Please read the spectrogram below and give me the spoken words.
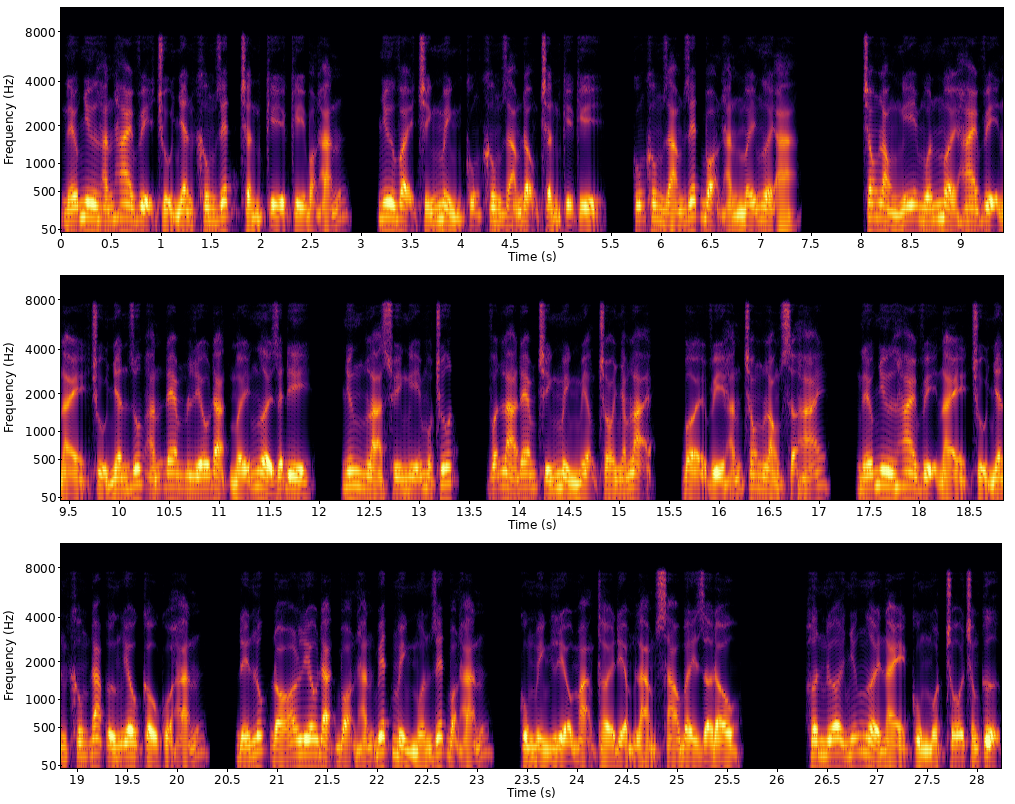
nếu như hắn hai vị chủ nhân không giết Trần Kỳ Kỳ bọn hắn, như vậy chính mình cũng không dám động Trần Kỳ Kỳ, cũng không dám giết bọn hắn mấy người a. Trong lòng nghĩ muốn mời hai vị này chủ nhân giúp hắn đem liếu đạt mấy người giết đi, nhưng là suy nghĩ một chút, vẫn là đem chính mình miệng cho nhắm lại, bởi vì hắn trong lòng sợ hãi, nếu như hai vị này chủ nhân không đáp ứng yêu cầu của hắn, đến lúc đó liêu đạt bọn hắn biết mình muốn giết bọn hắn, cùng mình liều mạng thời điểm làm sao bây giờ đâu. Hơn nữa những người này cùng một chỗ chống cự,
